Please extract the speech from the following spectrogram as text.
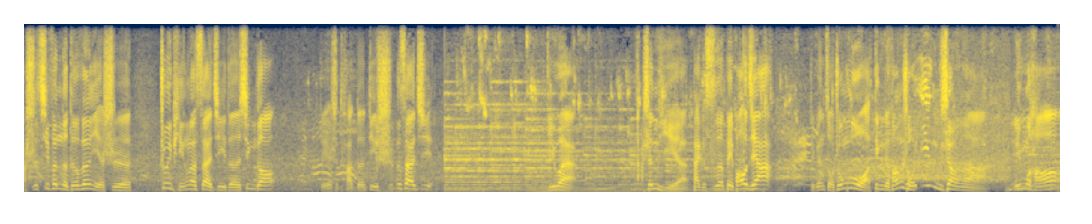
啊，十七分的得分也是追平了赛季的新高，这也是他的第十个赛季。第一位大身体，拜克斯被包夹，这边走中路，盯着防守硬上啊，李慕豪。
